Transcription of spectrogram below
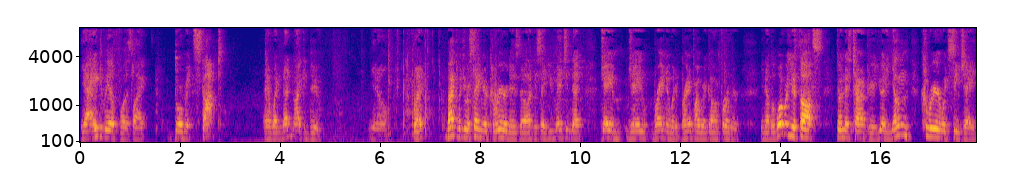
Yeah, HBF was like dormant, stopped, and there wasn't nothing I could do. You know, but back to what you were saying, your career it is though. Like I said, you mentioned that Jay and Jay Brandon would Brandon probably would have gone further. You know, but what were your thoughts during this time period? You had a young career with CJ.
